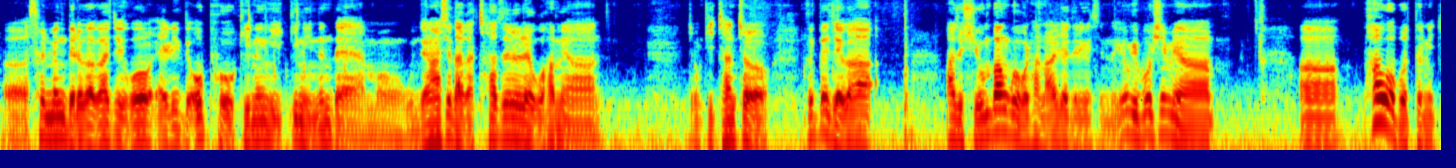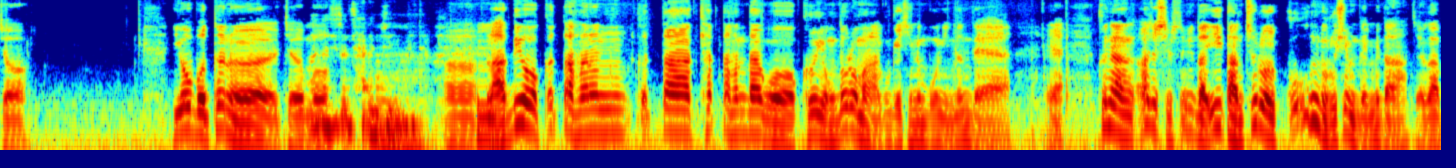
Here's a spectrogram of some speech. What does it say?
어, 설명 들어가 가지고 LED 오프 기능이 있긴 있는데 뭐 운전하시다가 찾으려고 하면 좀 귀찮죠. 그때 제가 아주 쉬운 방법을 하나 알려드리겠습니다. 여기 보시면 어, 파워 버튼 있죠. 이 버튼을 저뭐. 어, 라디오 껐다 하는 껐다 켰다 한다고 그 용도로만 알고 계시는 분이 있는데 예, 그냥 아주 쉽습니다. 이 단추를 꾹 누르시면 됩니다. 제가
